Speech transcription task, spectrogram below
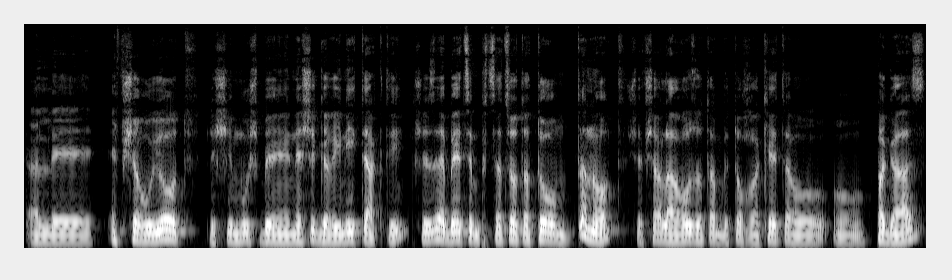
על אה, אפשרויות לשימוש בנשק גרעיני טקטי, שזה בעצם פצצות אטום קטנות, שאפשר לארוז אותן בתוך רקטה או, או פגז,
